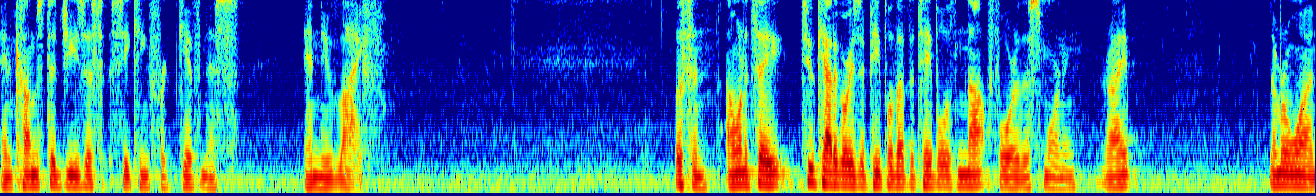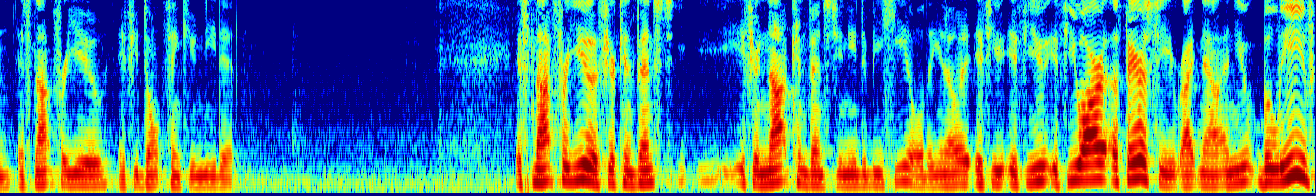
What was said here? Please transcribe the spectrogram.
and comes to Jesus seeking forgiveness and new life. Listen, I want to say two categories of people that the table is not for this morning, right? Number one, it's not for you if you don't think you need it. It's not for you if you're convinced if you're not convinced you need to be healed. You know, if you if you if you are a Pharisee right now and you believe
